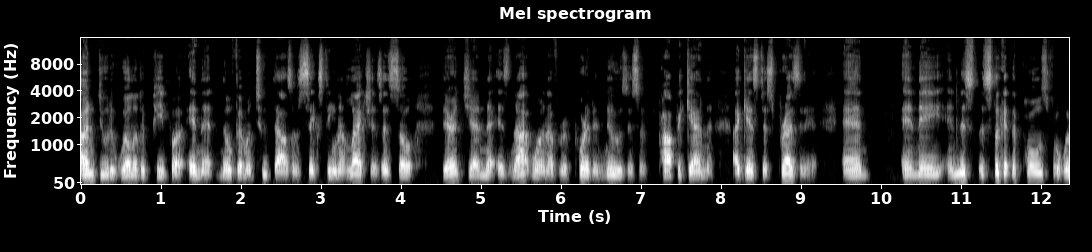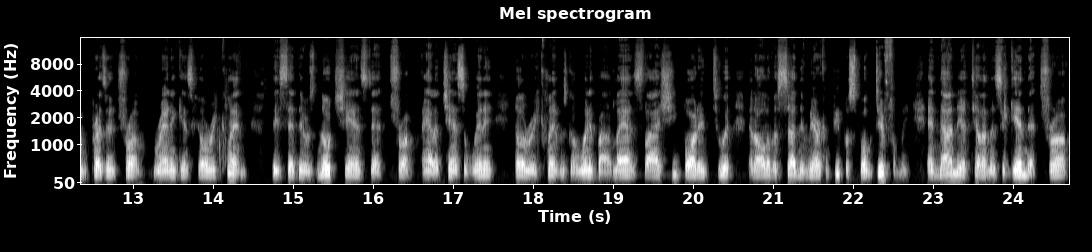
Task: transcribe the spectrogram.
undo the will of the people in that November 2016 elections. And so their agenda is not one of reported in news, it's a propaganda against this president. And and they and this let's look at the polls for when President Trump ran against Hillary Clinton. They said there was no chance that Trump had a chance of winning. Hillary Clinton was going to win it by a landslide. She bought into it, and all of a sudden, the American people spoke differently. And now they're telling us again that Trump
